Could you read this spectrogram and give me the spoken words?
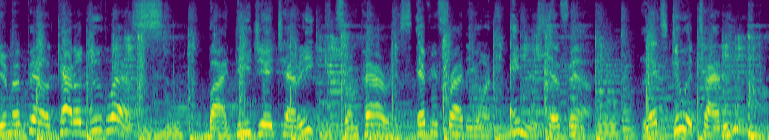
Je m'appelle Carol Douglas by DJ Tarek from Paris every Friday on Amos FM. Let's do it, Tarek.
